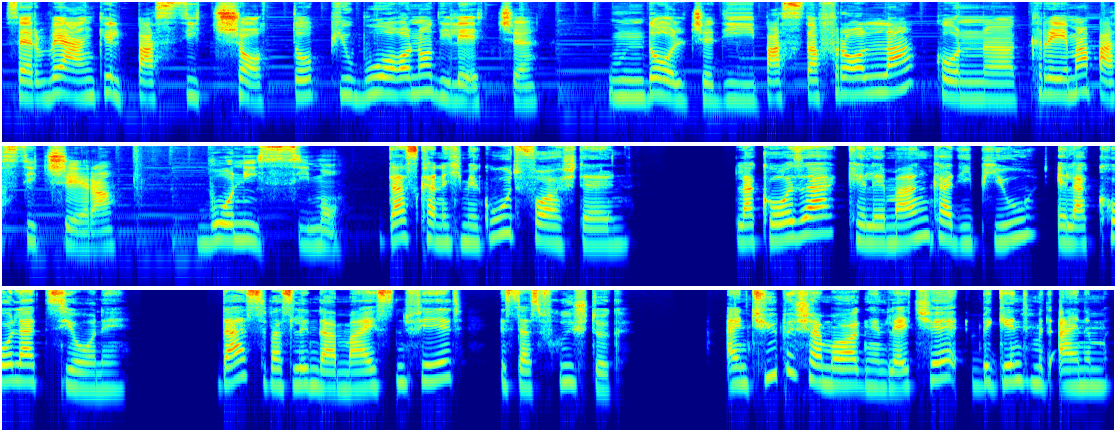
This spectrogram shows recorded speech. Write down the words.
serve anche il pasticciotto più buono di Lecce, un dolce di pasta frolla con crema pasticcera. Buonissimo. Das kann ich mir gut vorstellen. La cosa che le manca di più è la colazione. Das, was Linda am meisten fehlt, ist das Frühstück. Ein typischer Morgen in Lecce beginnt mit einem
